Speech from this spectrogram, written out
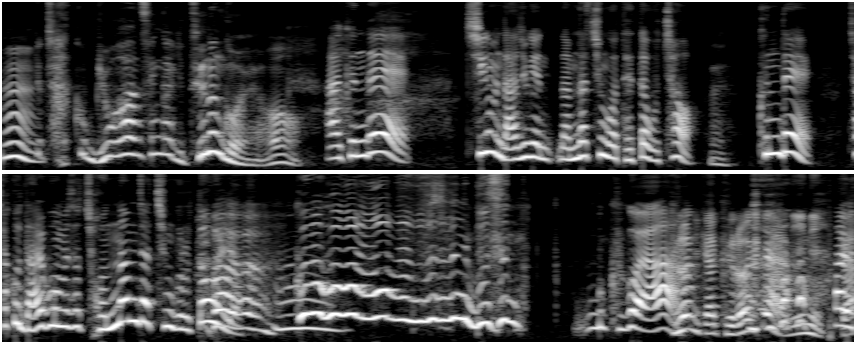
응. 이게 자꾸 묘한 생각이 드는 거예요. 아 근데 지금 나중에 남자친구가 됐다고 쳐. 네. 근데 자꾸 날 보면서 전 남자친구를 떠올려. 아, 그거 그거 뭐, 뭐, 무슨 무슨 뭐 그거야. 그러니까 그럴 게 아니니까. 아니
